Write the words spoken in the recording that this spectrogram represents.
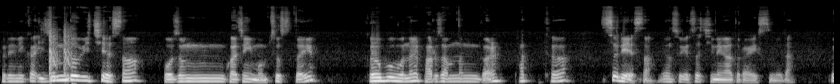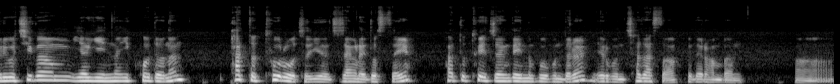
그러니까 이 정도 위치에서 보정 과정이 멈췄어요. 그 부분을 바로 잡는 걸 파트 3에서 연속해서 진행하도록 하겠습니다. 그리고 지금 여기 있는 이 코드는 파트 2로 저장을 해뒀어요. 파트 2에 저장되어 있는 부분들을 여러분 찾아서 그대로 한번 어,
